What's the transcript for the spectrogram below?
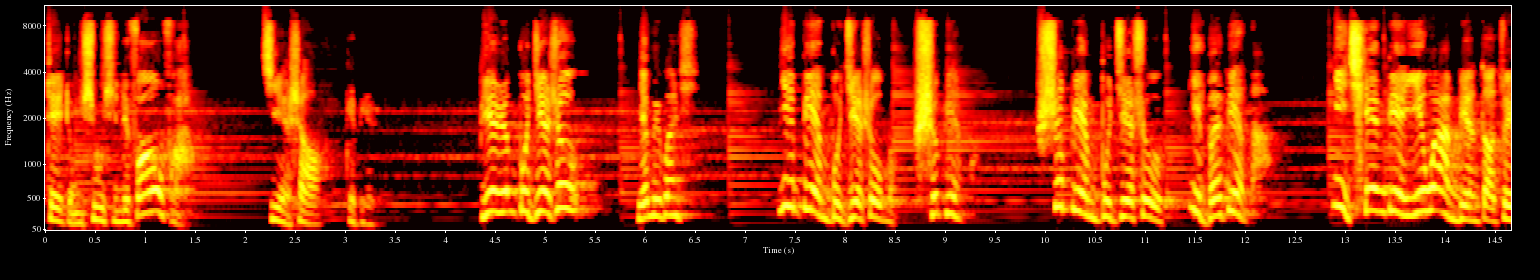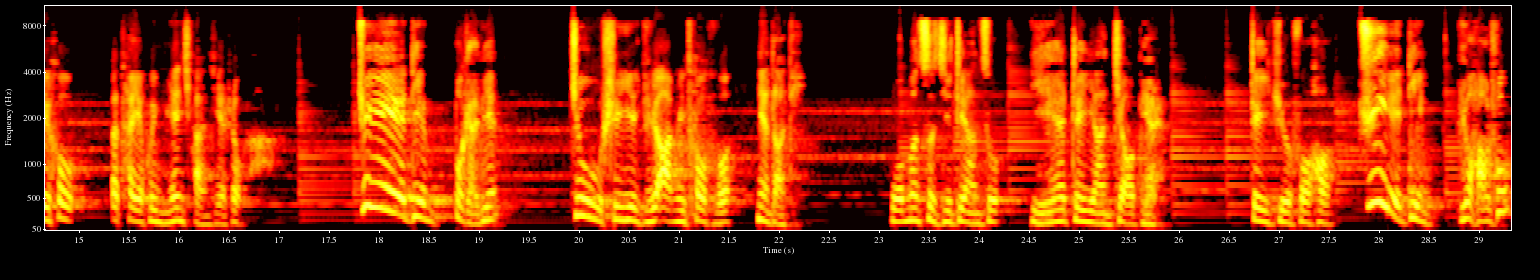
这种修行的方法介绍给别人，别人不接受也没关系，一遍不接受嘛，十遍嘛，十遍不接受一百遍嘛，一千遍一万遍，到最后啊，他也会勉强接受了，决定不改变，就是一句阿弥陀佛念到底。我们自己这样做，也这样教别人，这一句佛号。决定有好处，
